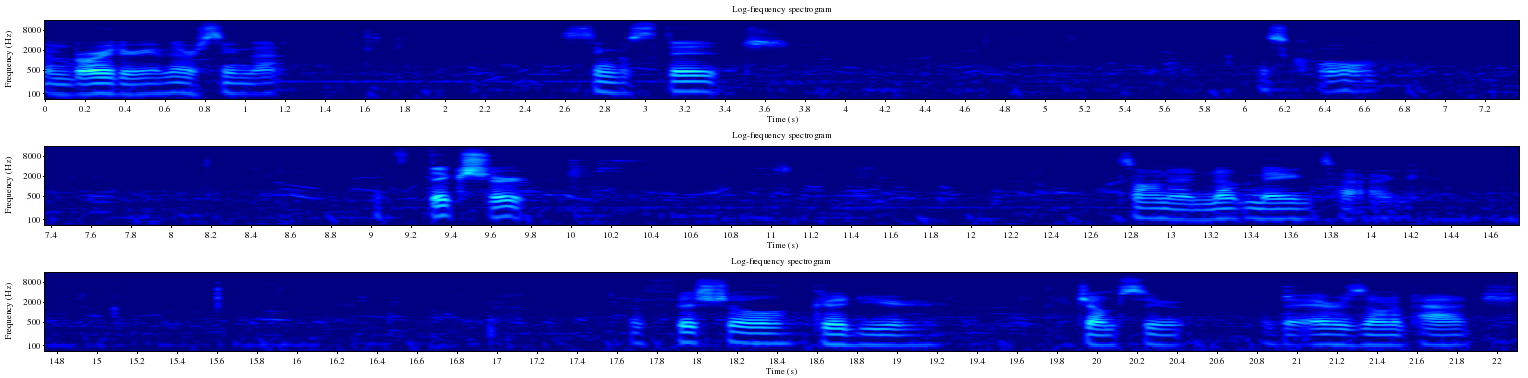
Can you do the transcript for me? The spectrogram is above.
embroidery. I've never seen that. Single stitch. That's cool. It's a thick shirt. It's on a nutmeg tag. Official Goodyear jumpsuit with the Arizona patch.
